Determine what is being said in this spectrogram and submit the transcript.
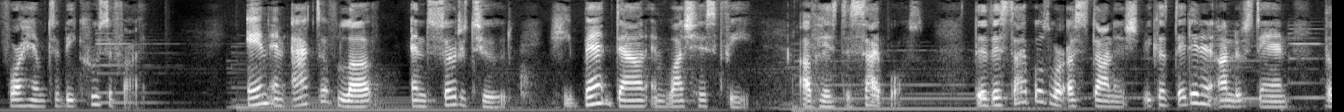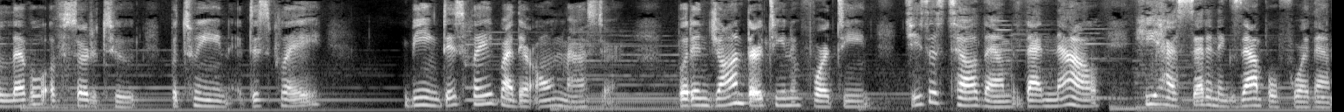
for him to be crucified. In an act of love and certitude, he bent down and washed his feet of his disciples. The disciples were astonished because they didn't understand the level of certitude between display being displayed by their own master. But in John 13 and 14, Jesus tells them that now he has set an example for them.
